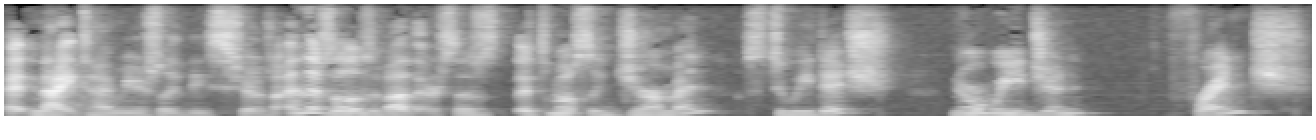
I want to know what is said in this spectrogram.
At nighttime, usually these shows, and there's loads of others. There's, it's mostly German, Swedish, Norwegian, French.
